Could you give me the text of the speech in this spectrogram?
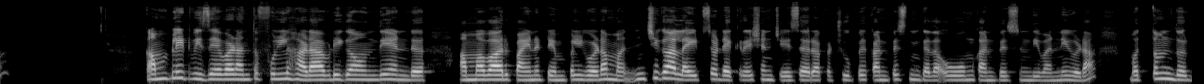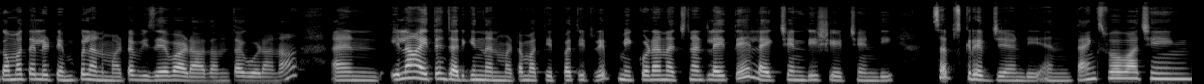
కంప్లీట్ విజయవాడ అంతా ఫుల్ హడావిడిగా ఉంది. అండ్ అమ్మవారి పైన టెంపుల్ కూడా మంచిగా లైట్స్‌తో డెకరేషన్ చేశారు. అక్కడ చూపి కనిపిస్తుంది కదా! ఓం కనిపిస్తుంది. ఇవన్నీ కూడా మొత్తం దుర్గమ్మ తల్లి టెంపుల్ అనమాట విజయవాడ అదంతా కూడానా అండ్ ఇలా అయితే జరిగిందనమాట మా తిరుపతి ట్రిప్. మీకు కూడా నచ్చినట్లయితే లైక్ చేయండి, షేర్ చేయండి, సబ్స్క్రైబ్ చేయండి. And thanks for watching.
